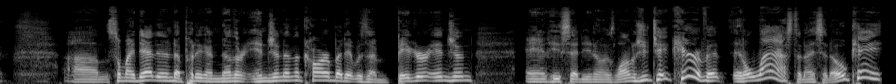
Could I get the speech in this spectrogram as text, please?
um, so my dad ended up putting another engine in the car, but it was a bigger engine. And he said, you know, as long as you take care of it, it'll last. And I said, okay.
